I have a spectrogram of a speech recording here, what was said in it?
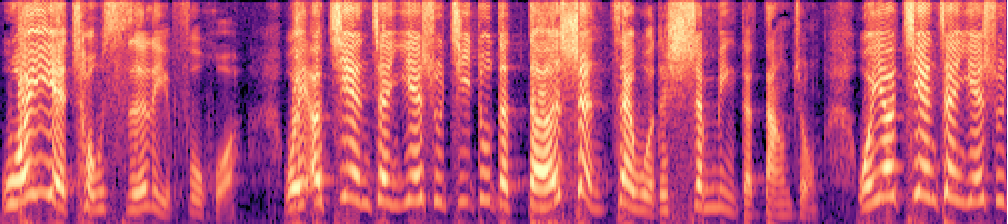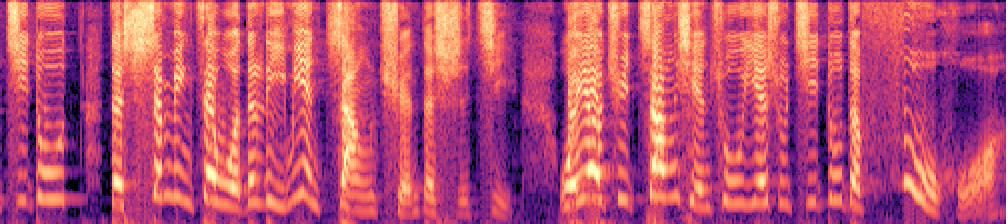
我也从死里复活。我要见证耶稣基督的得胜在我的生命的当中，我要见证耶稣基督的生命在我的里面掌权的实际。我要去彰显出耶稣基督的复活，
